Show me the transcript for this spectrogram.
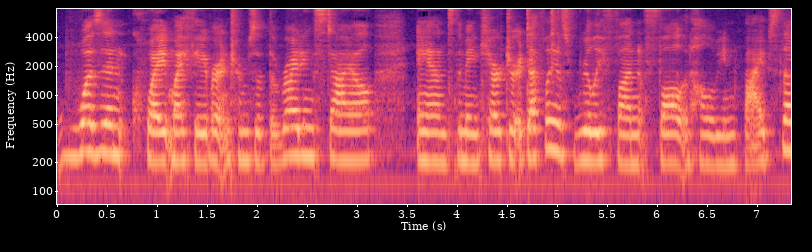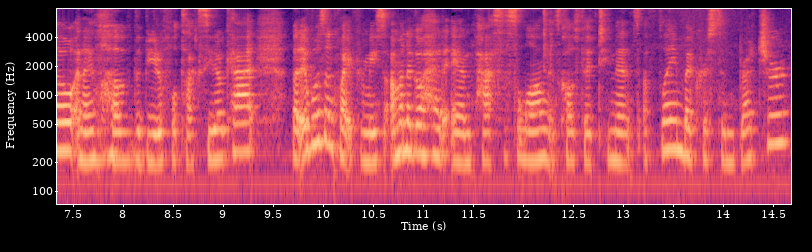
wasn't quite my favorite in terms of the writing style and the main character. It definitely has really fun fall and Halloween vibes though, and I love the beautiful tuxedo cat, but it wasn't quite for me, so I'm gonna go ahead and pass this along. It's called 15 Minutes of Flame by Christin Brecher.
